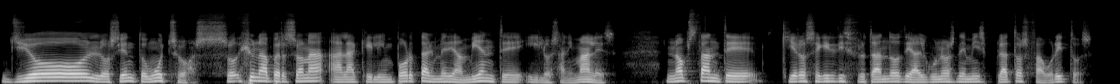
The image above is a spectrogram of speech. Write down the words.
Yo lo siento mucho, soy una persona a la que le importa el medio ambiente y los animales. No obstante, quiero seguir disfrutando de algunos de mis platos favoritos.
